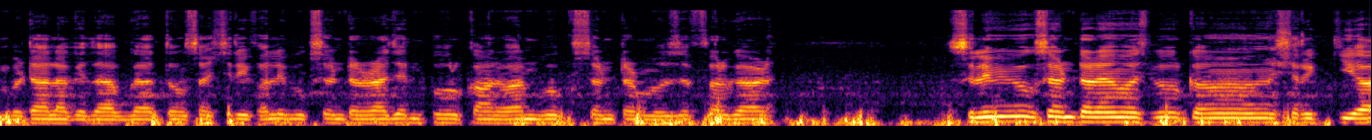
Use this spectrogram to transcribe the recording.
बटाला किताब गातों शरीफ अली बुक सेंटर राजनपुर कानवान book centre Muzaffargarh. Salimi book centre है मजबूर शरीकिया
